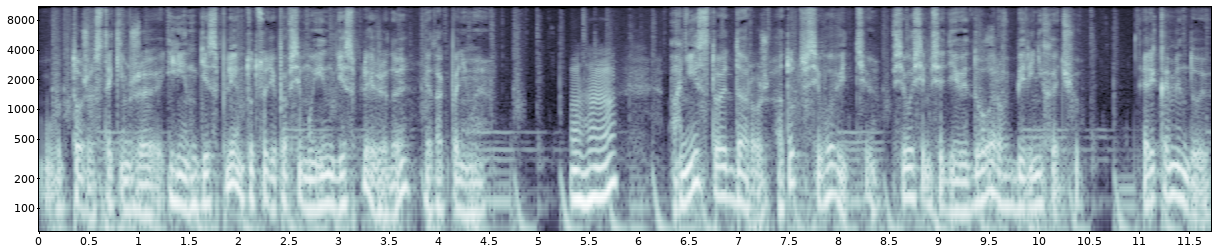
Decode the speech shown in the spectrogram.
Вот тоже с таким же ин дисплеем Тут, судя по всему, ин дисплей же, да? Я так понимаю. Угу. Они стоят дороже. А тут всего, видите, всего 79 долларов. Бери не хочу. Рекомендую.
